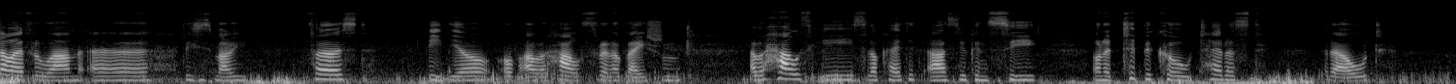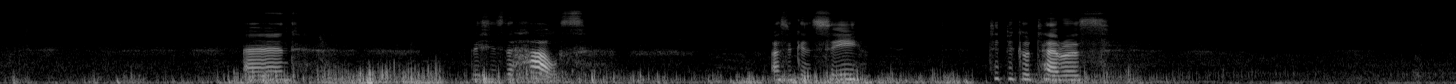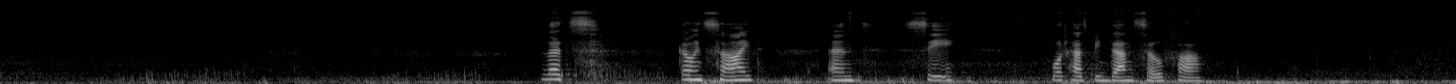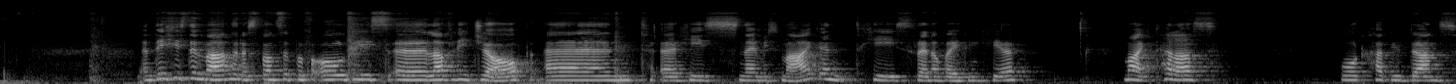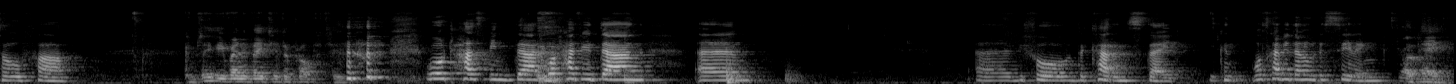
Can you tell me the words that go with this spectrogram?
Hello everyone, uh, this is my first video of our house renovation. Our house is located as you can see on a typical terraced road. And this is the house. As you can see typical terrace let's go inside and see what has been done so far. And this is the man responsible for all this uh, lovely job and uh, his name is Mike and he's renovating here. Mike, tell us what have you done so far? Completely renovated the property. what has been done, what have you done um, uh, before the current state? You can, what have you done with the ceiling? okay,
